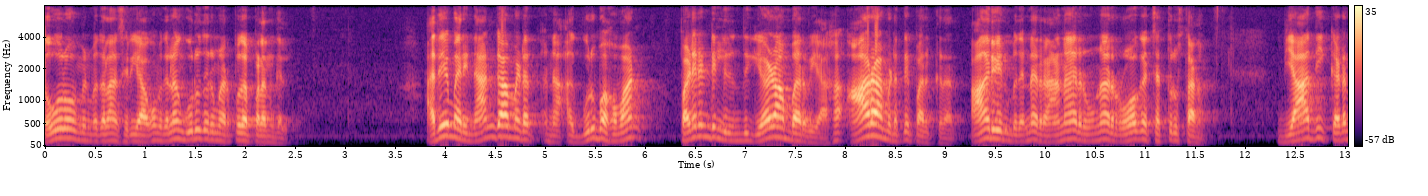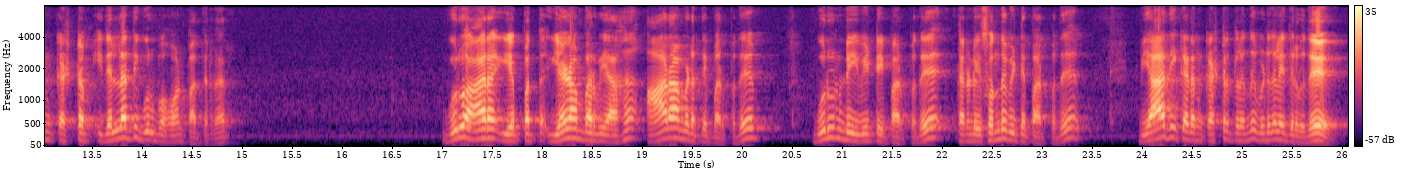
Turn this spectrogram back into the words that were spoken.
கௌரவம் என்பதெல்லாம் சரியாகும். இதெல்லாம் குரு தரும் அற்புத பலன்கள். அதே மாதிரி நான்காம் இட குரு பகவான் பன்னிரெண்டில் இருந்து ஏழாம் பார்வையாக ஆறாம் இடத்தை பார்க்கிறார். ஆறு என்பது என்ன? ரண ருண ரோக சத்ருஸ்தானம். வியாதி கடன் கஷ்டம் இது எல்லாத்தையும் குரு பகவான் பார்த்துடுறார். குரு ஆற பத்து ஏழாம் பார்வையாக ஆறாம் இடத்தை பார்ப்பது குருனுடைய வீட்டை பார்ப்பது தன்னுடைய சொந்த வீட்டை பார்ப்பது வியாதி கடன் கஷ்டத்திலிருந்து விடுதலை தருவது.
